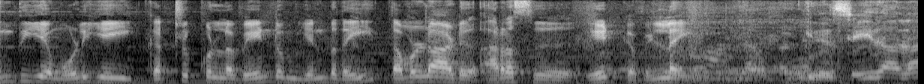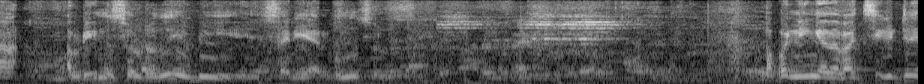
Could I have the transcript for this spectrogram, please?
இந்திய மொழியை கற்றுக்கொள்ள வேண்டும் என்பதை தமிழ்நாடு அரசு ஏற்கவில்லை. இதை செய்தாதான் அப்படின்னு சொல்றது எப்படி சரியா இருக்கும்னு சொல்லுது அப்ப நீங்க அதை வச்சுக்கிட்டு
